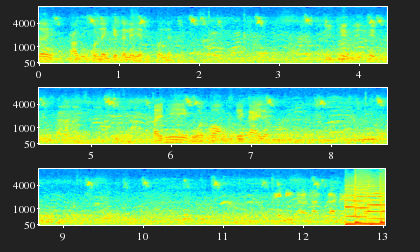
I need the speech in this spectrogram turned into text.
เลย เอาทุกคนเลยเก็บรายละเอียดทุกคนเลย ไปที่หัวทองใกล้ๆเลย Thank you.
